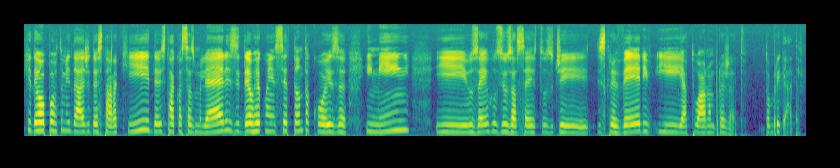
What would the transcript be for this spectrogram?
que deu a oportunidade de eu estar aqui, de eu estar com essas mulheres e de eu reconhecer tanta coisa em mim e os erros e os acertos de escrever e, e atuar num projeto. Muito obrigada.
